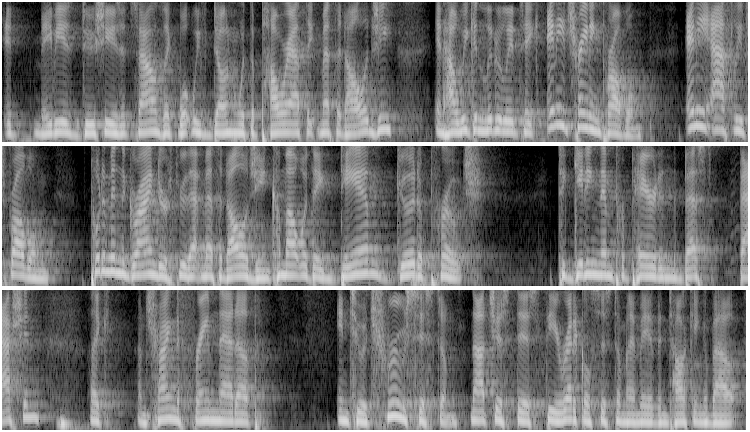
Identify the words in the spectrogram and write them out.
it, it maybe as douchey as it sounds like what we've done with the power athlete methodology and how we can literally take any training problem any athlete's problem put them in the grinder through that methodology and come out with a damn good approach to getting them prepared in the best fashion like I'm trying to frame that up into a true system, not just this theoretical system I may have been talking about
